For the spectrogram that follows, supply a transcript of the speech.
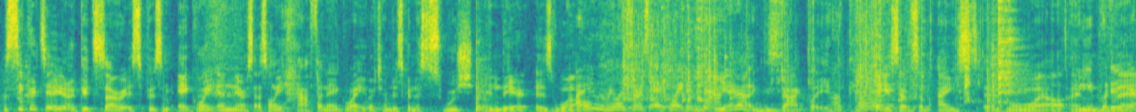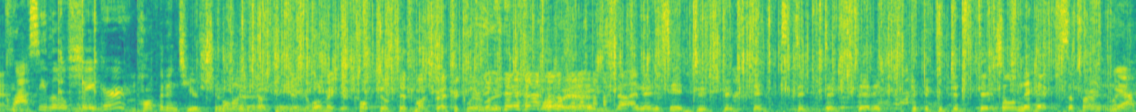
the secret to you know, a good sour is to put some egg white in there. So that's only half an egg white, which I'm just going to swoosh in there as well. I didn't even realize there was egg white in there. Yeah, exactly. Okay. Get yourself some ice as well, and You put it in your classy little shaker. Pop it into your shaker. Colin and Dr. okay. Shaker will make your cocktails taste much better, clearly. oh, yeah. Exa- and then you see it. It's all the hips, apparently. Yeah.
